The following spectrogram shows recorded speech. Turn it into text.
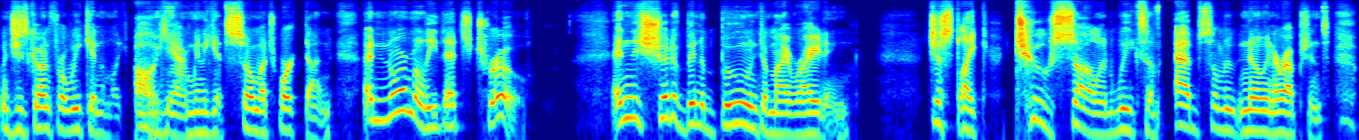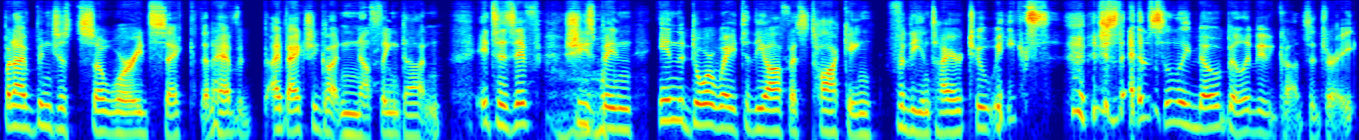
When she's gone for a weekend, I'm like, oh yeah, I'm going to get so much work done. And normally that's true. And this should have been a boon to my writing just like two solid weeks of absolute no interruptions. But I've been just so worried sick that I haven't, I've actually got nothing done. It's as if she's oh. been in the doorway to the office talking for the entire two weeks. just absolutely no ability to concentrate.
